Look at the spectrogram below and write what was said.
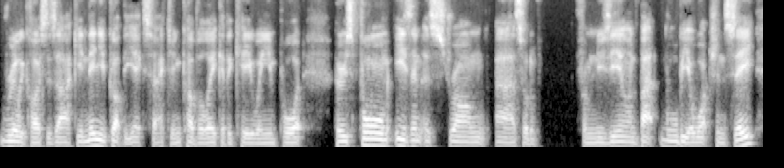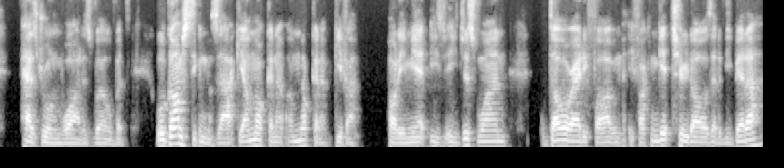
really close to Zaaki. And then you've got the X Factor in Kovalica, the Kiwi import, whose form isn't as strong, uh, sort of from New Zealand, but will be a watch and see. Has drawn wide as well. But look, I'm sticking with Zaaki. I'm not gonna I'm not gonna give up pot him yet. He's he just won dollar eighty five. If I can get two dollars, that'd be better.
